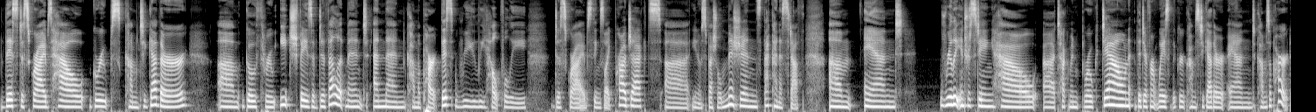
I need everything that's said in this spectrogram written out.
this describes how groups come together um, go through each phase of development and then come apart. This really helpfully describes things like projects, uh, you know, special missions, that kind of stuff. Um, and really interesting how uh, Tuckman broke down the different ways that the group comes together and comes apart,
